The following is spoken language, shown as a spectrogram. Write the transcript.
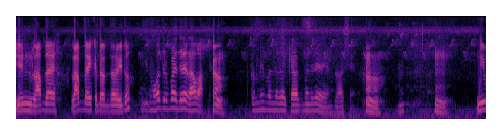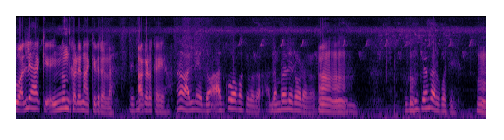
ಏನು ಲಾಭದಾಯ ಲಾಭದಾಯಕದ ಇದು? ಈಗ ಮೂವತ್ತು ರೂಪಾಯಿ ಇದ್ದರೆ ಲಾಭ. ಹಾಂ. ಕಮ್ಮಿ ಬಂದರೆ ಕೆಳಗೆ ಬಂದರೆ ಲಾಸ್. ಹಾಂ. ಹ್ಞೂ ನೀವು ಅಲ್ಲಿ ಹಾಕಿ ಇನ್ನೊಂದು ಕಡೆನೂ ಹಾಕಿದ್ರಲ್ಲ? ಆಗಳಕಾಯಿ ಹಾಂ. ಅಲ್ಲಿ ಅದಕ್ಕೂ ಹೋಗ್ಬೇಕು ಇವಾಗ. ದಂಬಳ್ಳಿ ರೋಡ್ ಅದು. ಹಾಂ ಹಾಂ. ಇದಕ್ಕೆಂದು ಅಲ್ಕೋತೀವಿ ಹ್ಞೂ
